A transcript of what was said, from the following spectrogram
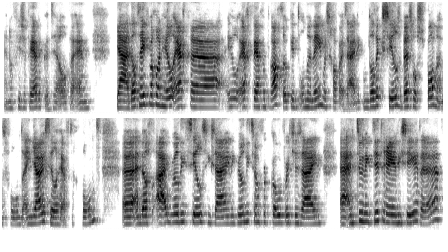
En of je ze verder kunt helpen. En ja, dat heeft me gewoon heel erg, uh, heel erg ver gebracht, ook in het ondernemerschap uiteindelijk. Omdat ik sales best wel spannend vond en juist heel heftig vond. Uh, en dacht, ah, ik wil niet salesy zijn, ik wil niet zo'n verkopertje zijn. Uh, en toen ik dit realiseerde,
